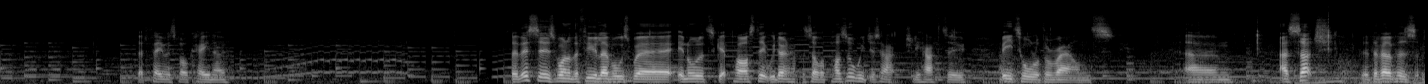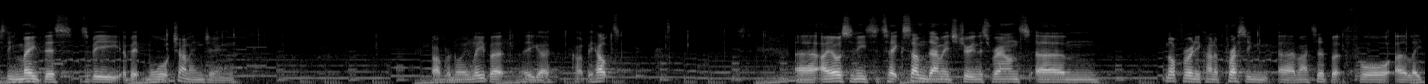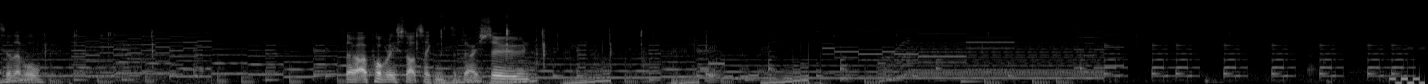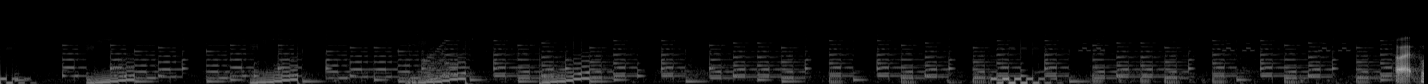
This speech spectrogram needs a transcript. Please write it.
That famous volcano. So this is one of the few levels where in order to get past it, we don't have to solve a puzzle, we just actually have to beat all of the rounds. Um, as such, the developers obviously made this to be a bit more challenging. Rather annoyingly, but there you go, can't be helped. Uh, I also need to take some damage during this round, um, not for any kind of pressing uh, matter, but for a later level. So I'll probably start taking the damage soon.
